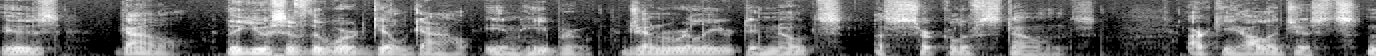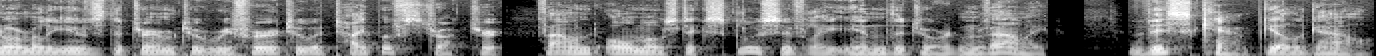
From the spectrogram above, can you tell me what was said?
is gal. The use of the word Gilgal in Hebrew generally denotes a circle of stones. Archaeologists normally use the term to refer to a type of structure found almost exclusively in the Jordan Valley. This camp, Gilgal,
